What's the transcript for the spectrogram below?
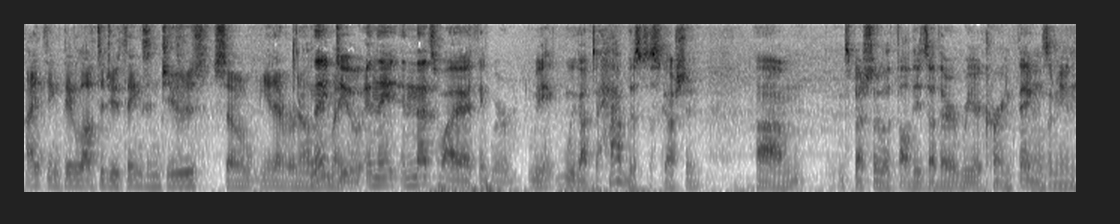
I think they love to do things in twos, so you never know. They might- do, and they and that's why I think we're we we got to have this discussion, um, especially with all these other reoccurring things. I mean,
